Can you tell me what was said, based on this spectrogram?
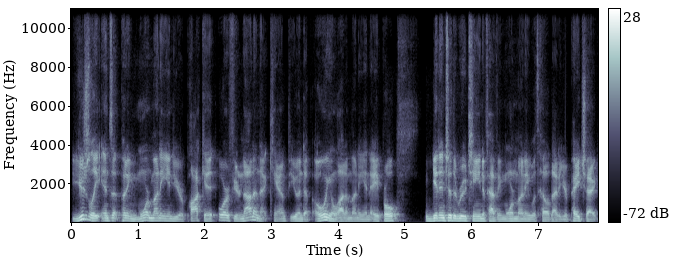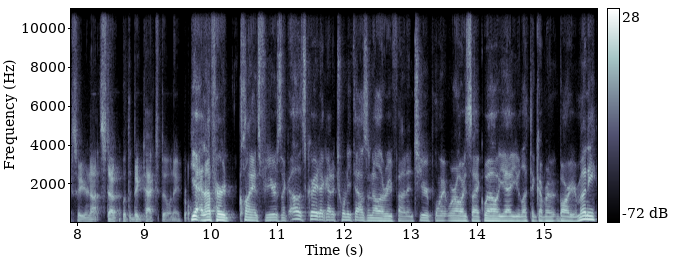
usually ends up putting more money into your pocket. Or if you're not in that camp, you end up owing a lot of money in April get into the routine of having more money withheld out of your paycheck so you're not stuck with the big tax bill in April. Yeah. And I've heard clients for years like, oh, it's great. I got a $20,000 refund. And to your point, we're always like, well, yeah, you let the government borrow your money.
